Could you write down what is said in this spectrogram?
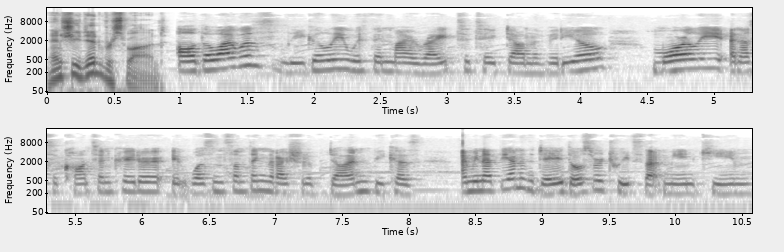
And she did respond. Although I was legally within my right to take down the video, morally and as a content creator, it wasn't something that I should have done because I mean, at the end of the day, those were tweets that me and Keem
